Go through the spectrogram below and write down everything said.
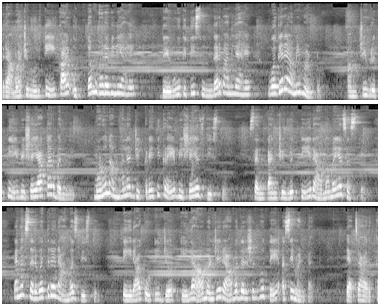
रामाची मूर्ती काय उत्तम घडविली आहे? देऊळ किती सुंदर बांधले आहे? वगैरे आम्ही म्हणतो. आमची वृत्ती विषयाकार बनली म्हणून आम्हाला जिकडे तिकडे विषयच दिसतो. संतांची वृत्ती राममयच असते त्यांना सर्वत्र रामच दिसतो. तेरा कोटी जप केला म्हणजे रामदर्शन होते असे म्हणतात. त्याचा अर्थ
